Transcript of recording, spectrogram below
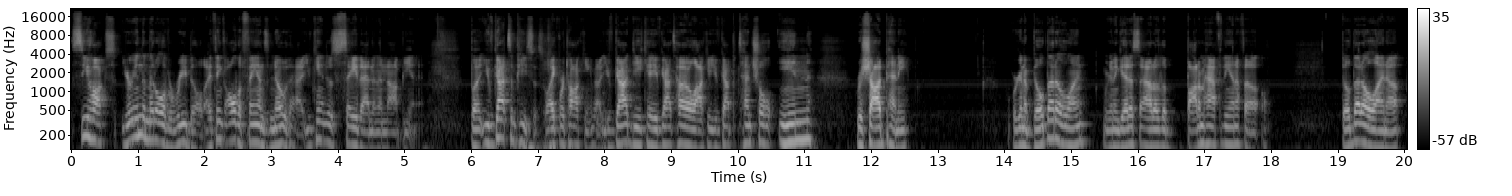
Seahawks, you're in the middle of a rebuild. I think all the fans know that. You can't just say that and then not be in it. But you've got some pieces, like we're talking about. You've got DK, you've got Tyler Lockett, you've got potential in Rashaad Penny. We're going to build that O line. We're going to get us out of the bottom half of the NFL. Build that O line up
